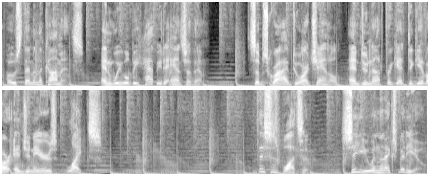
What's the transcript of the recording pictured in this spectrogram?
post them in the comments, and we will be happy to answer them. Subscribe to our channel and do not forget to give our engineers likes. This is Wattsan. See you in the next video.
